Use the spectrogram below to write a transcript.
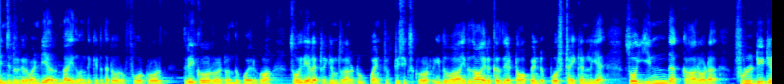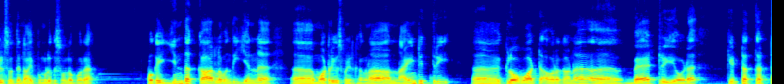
என்ஜின் இருக்கிற வண்டியாக இருந்தால் இது வந்து கிட்டத்தட்ட ஒரு four crore three crore rate வந்து போயிருக்கோம். ஸோ இது எலக்ட்ரிக்ன்றதால two point fifty six crore இதுவா இதுதான் இருக்கிறதுலே டாப் எண்ட் போர் ஸ்ட்ரைக்கன்லேயே ஸோ இந்த காரோட ஃபுல் டீட்டெயில்ஸ் வந்து நான் இப்போ உங்களுக்கு சொல்ல போகிறேன் ஓகே இந்த காரில் வந்து என்ன மோட்டர் யூஸ் பண்ணியிருக்காங்கன்னா நைன்டி த்ரீ கிலோ வாட் அவருக்கான பேட்ரியோட கிட்டத்தட்ட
